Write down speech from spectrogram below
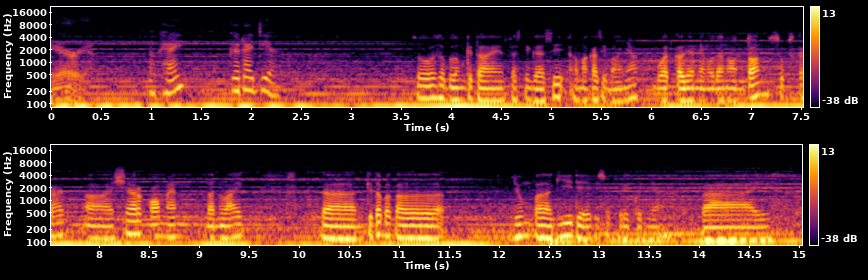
the area. Okay? Good idea. So sebelum kita investigasi, eh, makasih banyak buat kalian yang udah nonton, subscribe, eh, share, komen, dan like. Dan kita bakal jumpa lagi di episode berikutnya. Bye.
